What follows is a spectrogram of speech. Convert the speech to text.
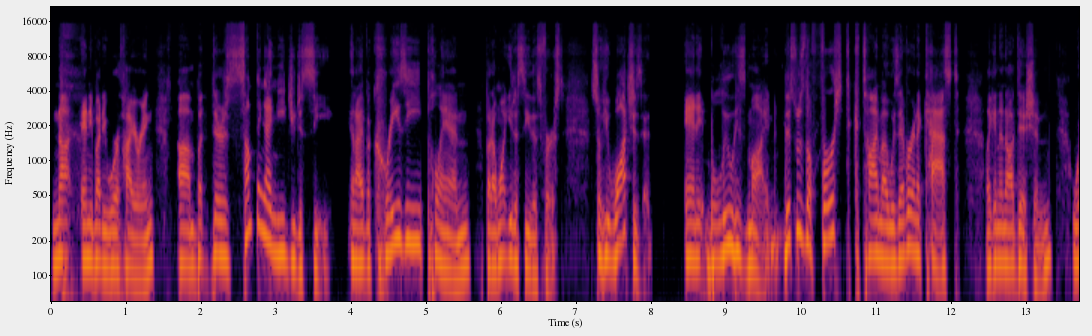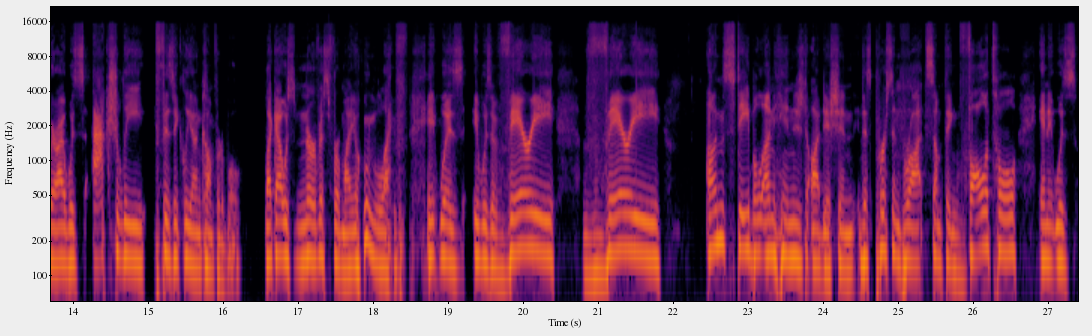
Not anybody worth hiring. Um, but there's something I need you to see. And I have a crazy plan, but I want you to see this first. So he watches it and it blew his mind. This was the first time I was ever in a cast, like in an audition, where I was actually physically uncomfortable. Like I was nervous for my own life. It was it was a very very unstable unhinged audition this person brought something volatile and it was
